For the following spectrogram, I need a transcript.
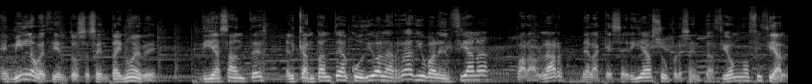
en 1969. Días antes, el cantante acudió a la radio valenciana para hablar de la que sería su presentación oficial.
